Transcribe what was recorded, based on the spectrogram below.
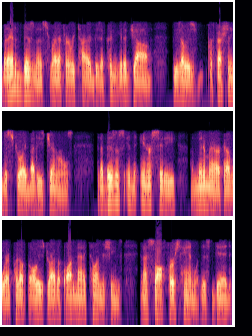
but I had a business right after I retired because I couldn't get a job because I was professionally destroyed by these generals. And a business in the inner city of mid America where I put up all these drive up automatic teller machines and I saw firsthand what this did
